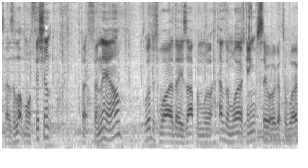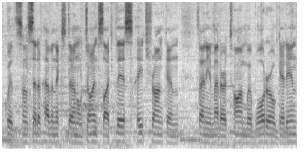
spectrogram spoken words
So it's a lot more efficient, but for now, we'll just wire these up and we'll have them working, see what we've got to work with. So instead of having external joints like this, heat shrunk, and it's only a matter of time where water will get in,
